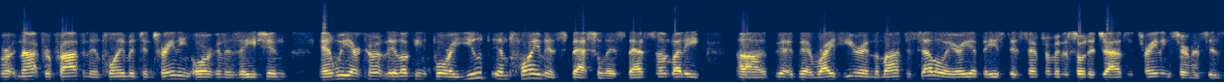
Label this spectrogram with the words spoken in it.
not-for-profit employment and training organization, and we are currently looking for a youth employment specialist. That's somebody uh, that, that right here in the Monticello area, based at Central Minnesota Jobs and Training Services.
